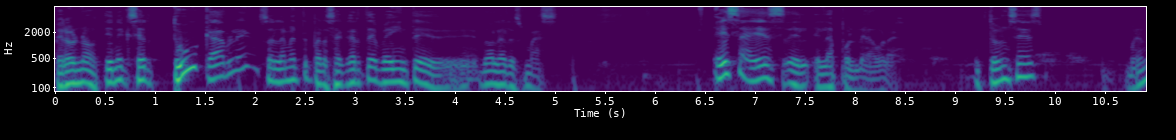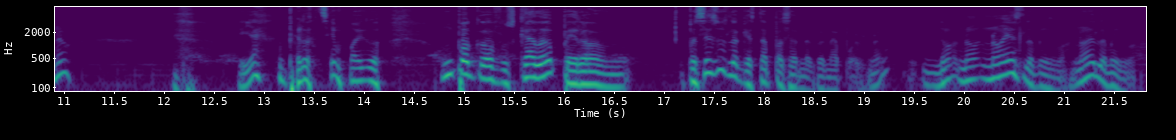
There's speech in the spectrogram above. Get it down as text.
Pero no, tiene que ser tu cable solamente para sacarte 20 dólares más. Esa es el Apple de ahora. Entonces, bueno, y ya, perdón si me oigo un poco ofuscado, pero pues eso es lo que está pasando con Apple, ¿no? No, no, no es lo mismo, no es lo mismo.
